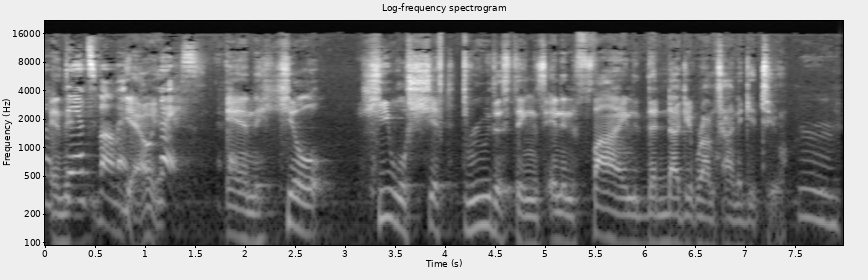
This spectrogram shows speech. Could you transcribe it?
and then- dance vomit. Yeah, oh yeah. Nice. And he'll he will shift through the things and then find the nugget where I'm trying to get to. And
